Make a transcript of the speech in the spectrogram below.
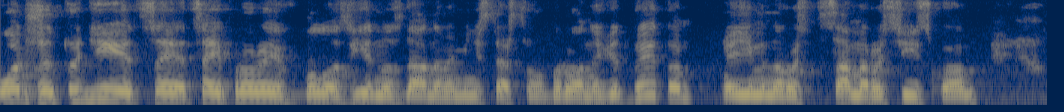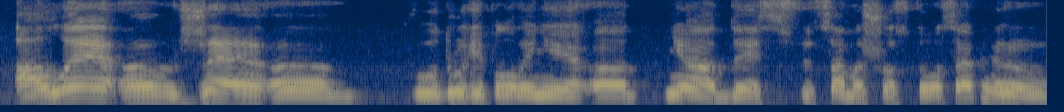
Отже, тоді це, цей прорив було згідно з даними Міністерства оборони відбито, іменно саме російського. Але е, вже е, у другій половині е, дня, десь саме 6 серпня,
